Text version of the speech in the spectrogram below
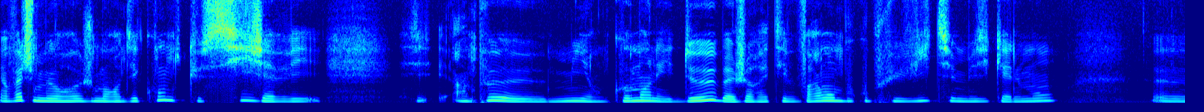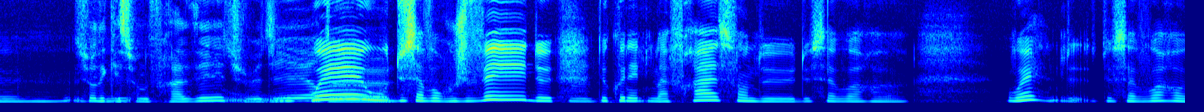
Et en fait, je me, je me rendais compte que si j'avais un peu euh, mis en commun les deux, bah, j'aurais été vraiment beaucoup plus vite musicalement. Sur des questions de phrasé, tu veux dire Ouais, ou de savoir où je vais, de, hmm. de connaître ma phrase, de, de savoir ouais, de, savoir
